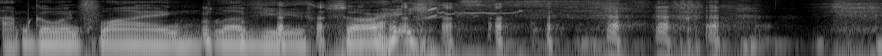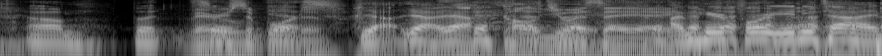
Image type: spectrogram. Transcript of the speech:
I'm going flying. Love you. Sorry. um, but Very so, supportive. yes. yeah, yeah, yeah. Call USAA. I'm here for you anytime.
